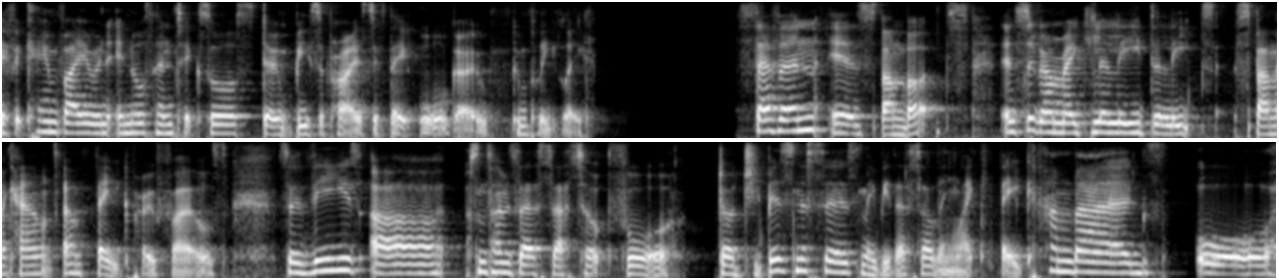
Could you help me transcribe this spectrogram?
If it came via an inauthentic source, don't be surprised if they all go completely. Seven is spam bots. Instagram regularly deletes spam accounts and fake profiles. So these are sometimes they're set up for dodgy businesses. Maybe they're selling like fake handbags, or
